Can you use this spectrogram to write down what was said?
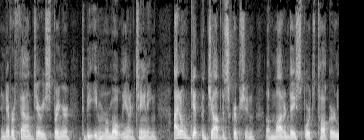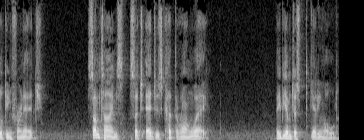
and never found Jerry Springer to be even remotely entertaining, I don't get the job description of modern day sports talker looking for an edge. Sometimes such edges cut the wrong way. Maybe I'm just getting old.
